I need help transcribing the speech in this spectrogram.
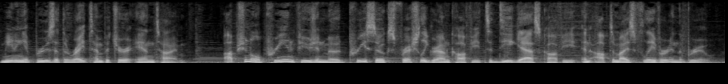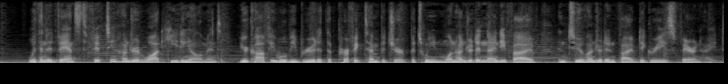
meaning it brews at the right temperature and time. Optional pre-infusion mode pre-soaks freshly ground coffee to degas coffee and optimize flavor in the brew. With an advanced 1500 watt heating element, your coffee will be brewed at the perfect temperature between 195 and 205 degrees Fahrenheit.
